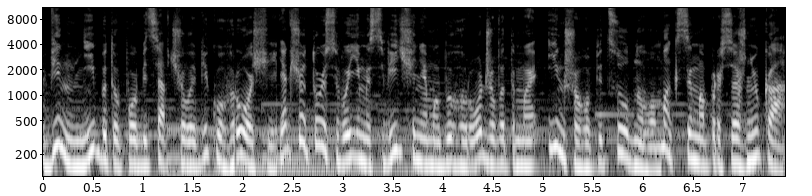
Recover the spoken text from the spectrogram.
Він нібито пообіцяв чоловіку гроші, якщо той своїми свідченнями вигороджуватиме іншого підсудного Максима Присяжнюка.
